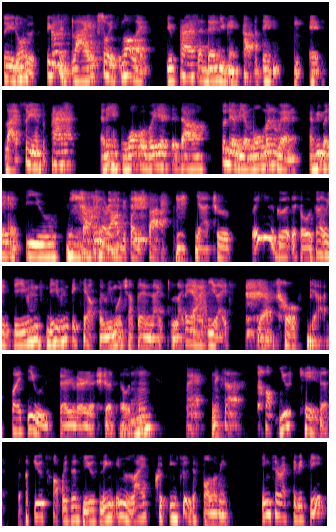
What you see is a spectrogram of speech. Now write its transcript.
So you don't because it's live, so it's not like you press and then you can cut the thing. Live, so you have to press and then you have to walk over here, sit down. So there'll be a moment when everybody can see you shuffling around before you start. Yeah, true. Which is good as well. I mean, they even they even take care of the remote shutter and light, like Yeah. LED lights. Yeah. So yeah, quality would be very very assured. I would say. Mhm. Right. Next up, top use cases. A few top reasons to use LinkedIn Live could include the following: interactivity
